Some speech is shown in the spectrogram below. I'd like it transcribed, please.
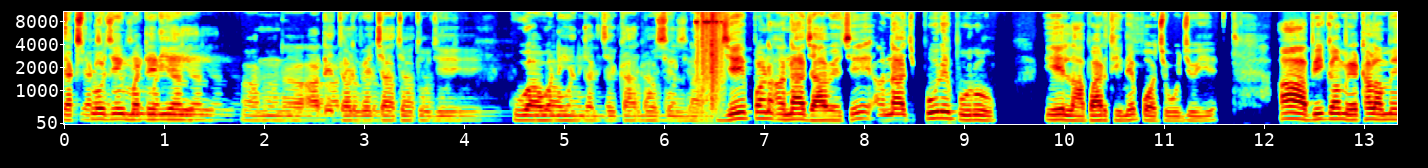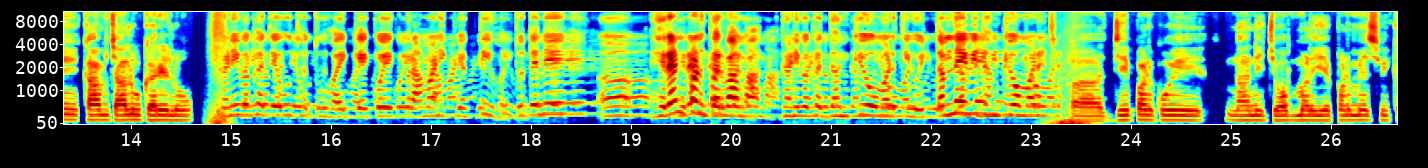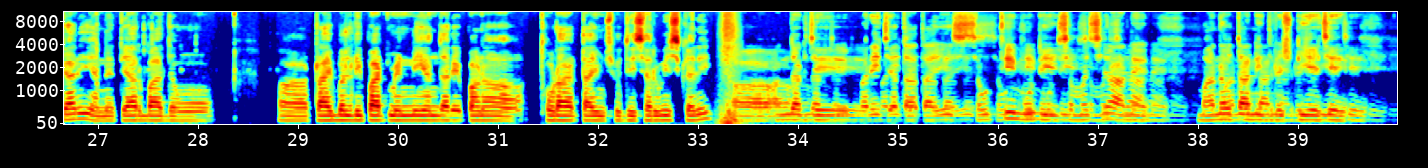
Explosive material આડેધડ વેચાતું હતું જે કુવાઓની અંદર જે કાર્બોસેલના જે પણ અનાજ આવે છે અનાજ પૂરેપૂરું એ લાભાર્થીને પહોંચવું જોઈએ. આ અભિગમ હેઠળ અમે કામ ચાલુ કરેલું. ઘણી વખત એવું થતું હોય કે કોઈ એક પ્રામાણિક વ્યક્તિ હોય તો તેને હેરાન પણ કરવામાં આવે. ઘણી વખત ધમકીઓ મળતી હોય. તમને એવી ધમકીઓ મળે છે? જે પણ કોઈ નાની જોબ મળી એ પણ મેં સ્વીકારી અને ત્યારબાદ હું ટ્રાઇબલ ડિપાર્ટમેન્ટની અંદર એ પણ થોડા ટાઈમ સુધી સર્વિસ કરી. અંદર જે મરી જતા હતા એ સૌથી મોટી સમસ્યા અને માનવતાની દ્રષ્ટિએ છે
